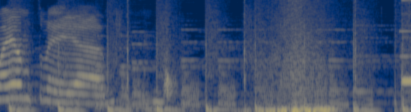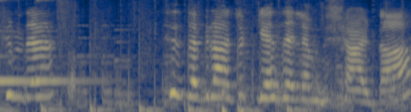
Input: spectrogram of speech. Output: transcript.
like atmayı unutmayın. Şimdi sizle birazcık gezelim dışarıda.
